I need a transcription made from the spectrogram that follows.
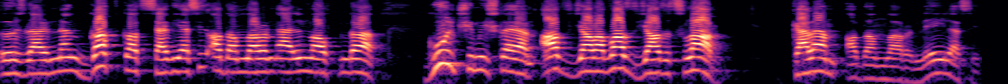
özlərindən qat-qat səviyyəsiz adamların əlinin altında qul kimi işləyən az yalavaz yazıçılar, qələm adamları neyləsin?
